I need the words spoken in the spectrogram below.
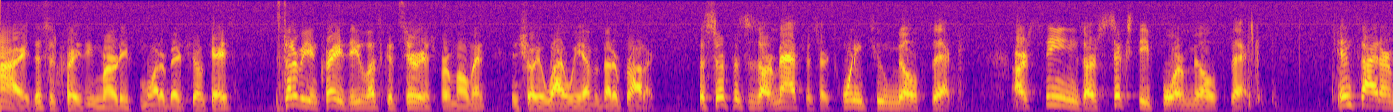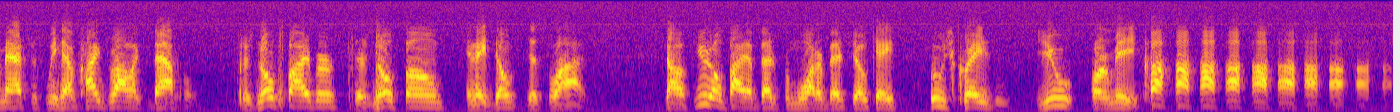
Hi, this is Crazy Marty from Waterbed Showcase. Instead of being crazy, let's get serious for a moment and show you why we have a better product. The surfaces of our mattress are 22 mil thick. Our seams are 64 mil thick. Inside our mattress, we have hydraulic baffles. There's no fiber, there's no foam, and they don't dislodge. Now, if you don't buy a bed from Waterbed Showcase, who's crazy? You or me? Ha ha ha ha ha ha ha ha ha.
